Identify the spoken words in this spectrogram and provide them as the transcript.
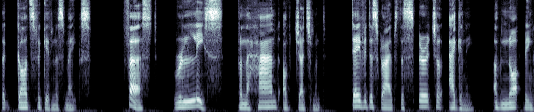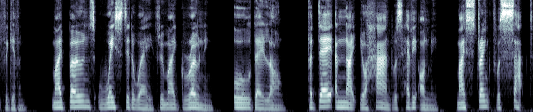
that God's forgiveness makes. First, release from the hand of judgment. David describes the spiritual agony of not being forgiven. My bones wasted away through my groaning all day long. For day and night your hand was heavy on me. My strength was sapped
